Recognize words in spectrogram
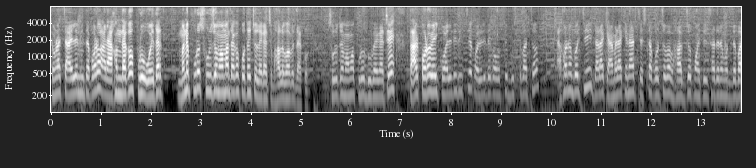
তোমরা চাইলে নিতে পারো। আর এখন দেখো, পুরো ওয়েদার মানে পুরো সূর্য মামা দেখো কোথায় চলে গেছে, ভালোভাবে দেখো। সূর্য মামা পুরো ডুবে গেছে। তারপরেও এই কোয়ালিটি দিচ্ছে কোয়ালিটি দেখে অবশ্যই বুঝতে পারছ। এখনও বলছি, যারা ক্যামেরা কেনার চেষ্টা করছ বা ভাবছ পঁয়ত্রিশ হাজারের মধ্যে বা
